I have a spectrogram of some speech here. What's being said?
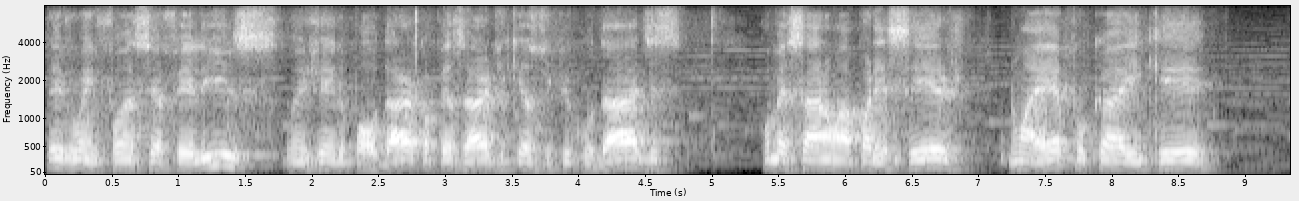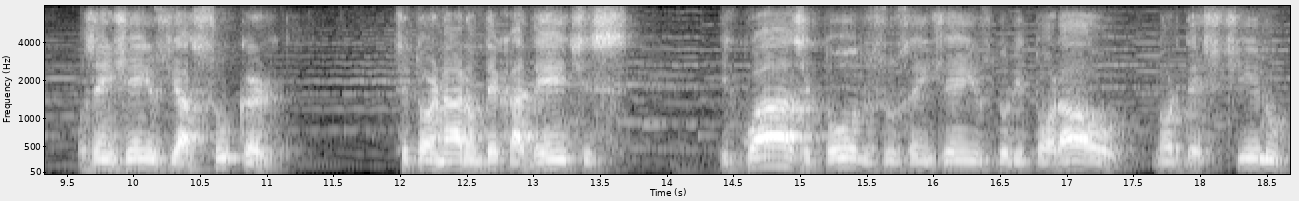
teve uma infância feliz no engenho do Pau d'Arco, apesar de que as dificuldades começaram a aparecer numa época em que os engenhos de açúcar se tornaram decadentes e quase todos os engenhos do litoral nordestino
